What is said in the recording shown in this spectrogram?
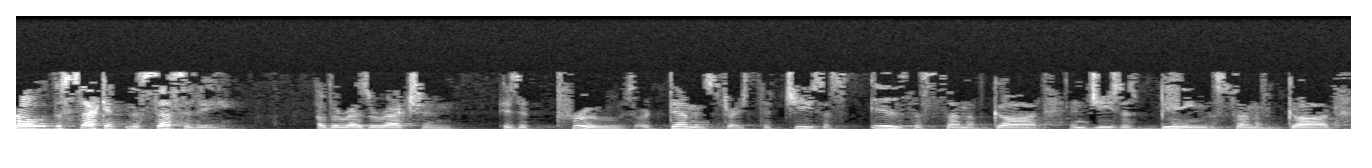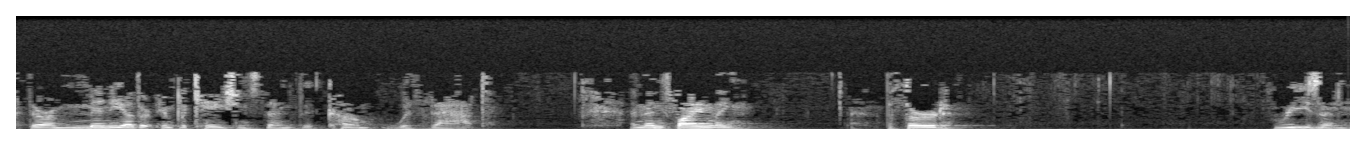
So, the second necessity of the resurrection is it proves or demonstrates that Jesus is the Son of God, and Jesus being the Son of God, there are many other implications then that come with that. And then finally, the third reason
